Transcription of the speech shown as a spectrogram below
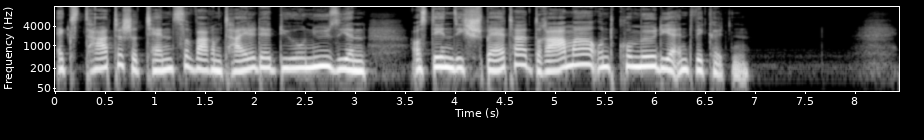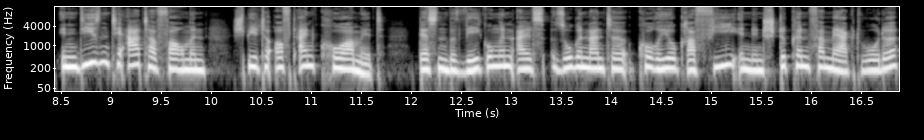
Ekstatische Tänze waren Teil der Dionysien, aus denen sich später Drama und Komödie entwickelten. In diesen Theaterformen spielte oft ein Chor mit, dessen Bewegungen als sogenannte Choreografie in den Stücken vermerkt wurde.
